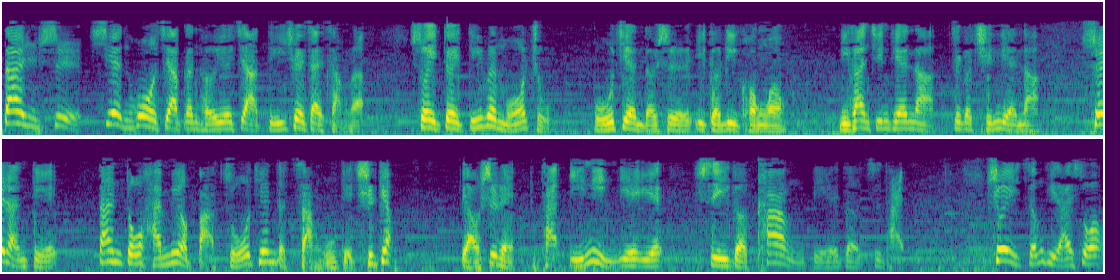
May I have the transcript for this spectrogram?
但是现货价跟合约价的确在涨了，所以对 DRAM 模组不见得是一个利空哦。你看今天呐、啊，这个群联呐，虽然跌。但都还没有把昨天的涨幅给吃掉，表示呢，它隐隐约约是一个抗跌的姿态。所以整体来说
